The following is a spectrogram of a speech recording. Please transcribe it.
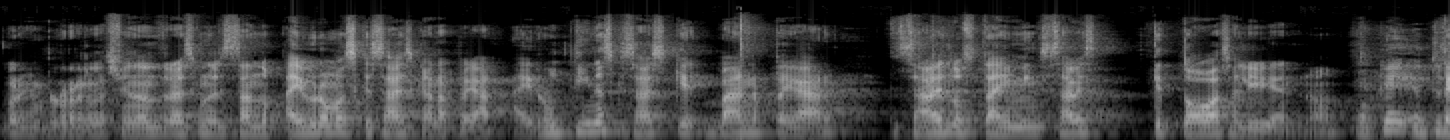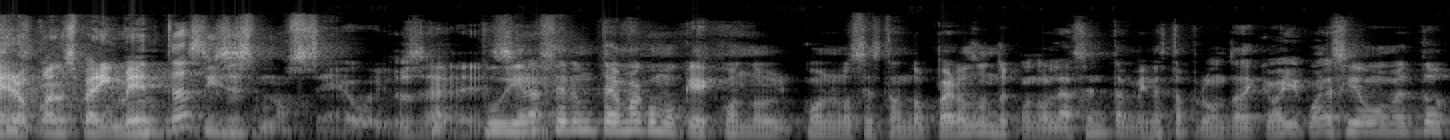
por ejemplo, relacionando otra vez con el stand-up, hay bromas que sabes que van a pegar, hay rutinas que sabes que van a pegar, sabes los timings, sabes que todo va a salir bien, ¿no? Ok, entonces. Pero cuando experimentas dices, no sé, güey, o sea... Pudiera sí. ser un tema como que con, con los estandoperos, donde cuando le hacen también esta pregunta de que, oye, ¿cuál ha sido el momento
